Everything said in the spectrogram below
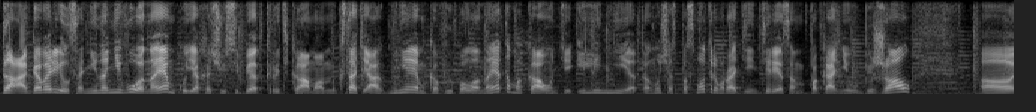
Да, оговорился, не на него, на М-ку я хочу себе открыть камо. Кстати, а мне М-ка выпала на этом аккаунте или нет? А ну сейчас посмотрим ради интереса, пока не убежал. А,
